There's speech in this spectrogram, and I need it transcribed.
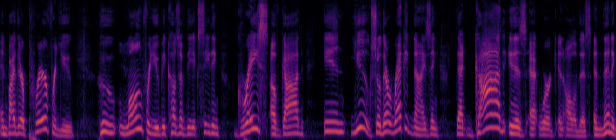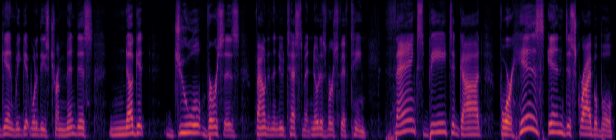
and by their prayer for you, who long for you because of the exceeding grace of God in you. So they're recognizing that God is at work in all of this. And then again, we get one of these tremendous nugget jewel verses found in the New Testament. Notice verse 15. Thanks be to God for his indescribable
